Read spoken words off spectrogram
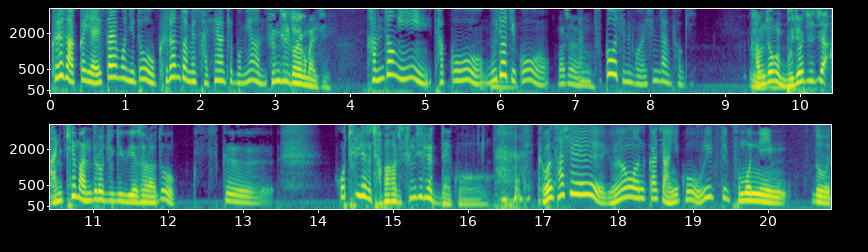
그래서 아까 이 엘사 할머니도 그런 점에서 다시 생각해 보면 승질도 내고 말지. 감정이 자꾸 무뎌지고 맞아요. 난 두꺼워지는 거예요 심장 벽이. 감정을 무뎌지지 않게 만들어주기 위해서라도 그 꼬투리라도 잡아가지고 승질이라도 내고. 그건 사실 요양원까지 아니고 우리들 부모님 도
